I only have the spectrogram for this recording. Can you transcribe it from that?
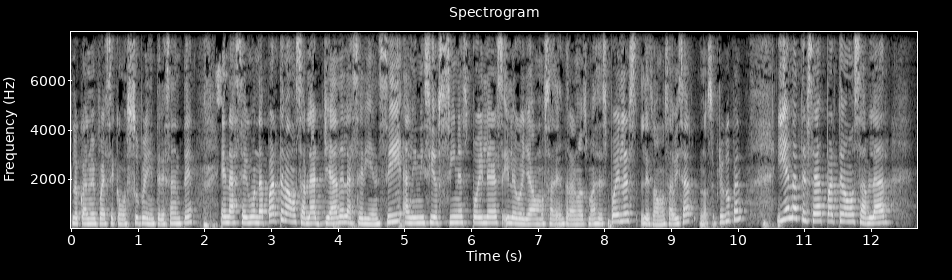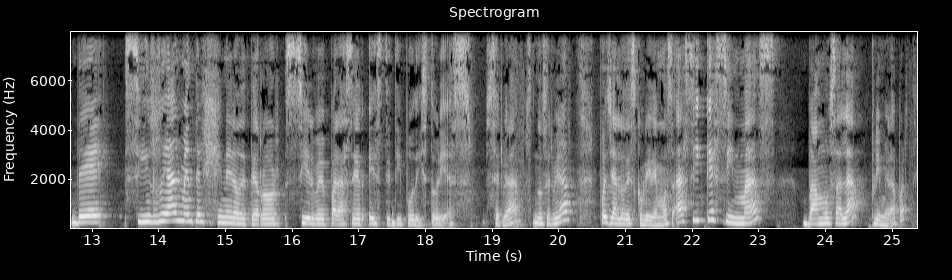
Lo cual me parece como súper interesante. En la segunda parte vamos a hablar ya de la serie en sí, al inicio sin spoilers y luego ya vamos a adentrarnos más de spoilers, les vamos a avisar, no se preocupen. Y en la tercera parte vamos a hablar de si realmente el género de terror sirve para hacer este tipo de historias. ¿Servirá? ¿No servirá? Pues ya lo descubriremos. Así que sin más... Vamos a la primera parte.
